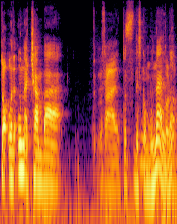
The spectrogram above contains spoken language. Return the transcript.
to- una chamba o sea, to- descomunal, ¿no?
